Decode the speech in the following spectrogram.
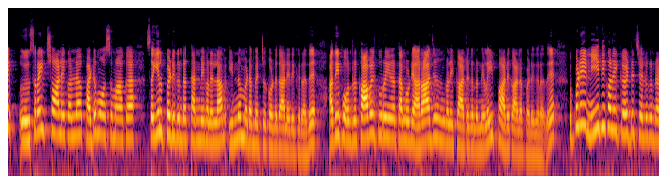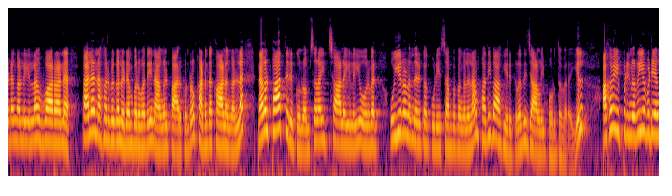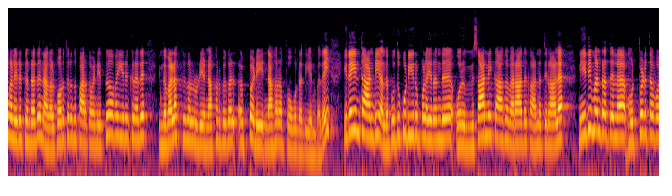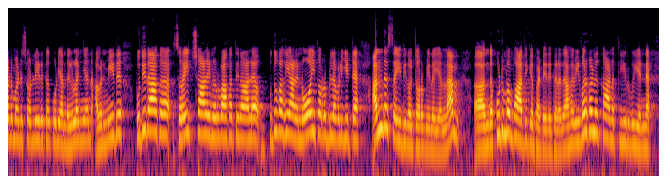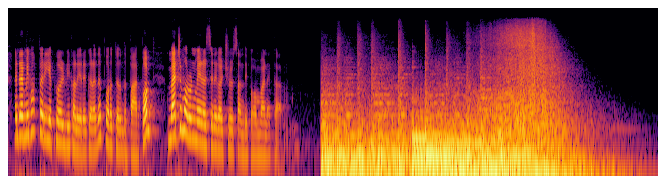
சிறைச்சாலைகளில் படுமோசமாக செயல்படுகின்ற தன்மைகள் எல்லாம் இன்னும் இடம்பெற்று கொண்டுதான் இருக்கிறது. அதே போன்று காவல்துறையினர் தங்களுடைய அராஜகங்களை காட்டுகின்ற நிலைப்பாடு காணப்படுகிறது. இப்படி நீதிகளை கேட்டு செல்லுகின்ற இடங்கள் எல்லாம் இவ்வாறான பல நகர்வுகள் இடம்பெறுவதை நாங்கள் பார்க்கின்றோம். கடந்த காலங்களில் நாங்கள் பார்த்திருக்கிறோம் சிறைச்சாலையிலேயே ஒருவன் உயிரிழந்திருக்கக்கூடிய சம்பவங்கள் எல்லாம் பதிவாகி இருக்கிறது. ஜாலை பொறுத்தவரையில் ஆகவே இப்படி நிறைய விடயங்கள் இருக்கின்றது. நாங்கள் பொறுத்திருந்து பார்க்க வேண்டிய தேவை இருக்கிறது. இந்த வழக்குகளுடைய நகர்வுகள் எப்படி நகரப் போகின்றது என்பதை இதையும் தாண்டி அந்த புதுக்குடியிருப்பில் இருந்து ஒரு விசாரணைக்காக வராத காரணத்தினால நீதிமன்றத்தில் முற்படுத்த வேண்டும் என்று சொல்லி இருக்கக்கூடிய அந்த இளைஞன் அவன் மீது புதிதாக சிறைச்சாலை நிர்வாகத்தினால புது வகையான நோய் தொடர்பில் வெளியிட்ட அந்த செய்திகள் தொடர்பில் எல்லாம் அந்த குடும்பம் பாதிக்கப்பட்டிருக்கிறது. ஆகவே இவர்களுக்கான தீர்வு என்ன என்ற மிகப்பெரிய கேள்விகள் இருக்கிறது. பொறுத்திருந்து பார்ப்போம் மற்றும் ஒரு உண்மை நிகழ்ச்சியில் சந்திப்போம். வணக்கம்.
